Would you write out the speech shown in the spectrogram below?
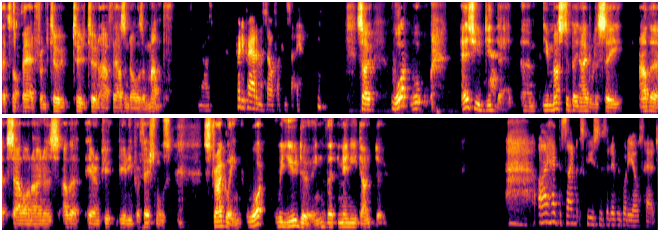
That's not bad from two, two to two and a half thousand dollars a month. And I was pretty proud of myself, I can say. so what, what, as you did that, um, you must have been able to see other salon owners, other hair and beauty professionals struggling. What were you doing that many don't do? I had the same excuses that everybody else had.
